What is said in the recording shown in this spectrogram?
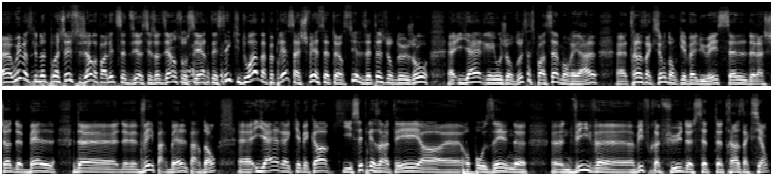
Euh, oui, parce que notre prochain sujet, on va parler de ces audiences au CRTC qui doivent à peu près s'achever à cette heure-ci. Elles étaient sur deux jours, euh, hier et aujourd'hui. Ça se passait à Montréal. Euh, transaction donc évaluée, celle de l'achat de Bell, de, de V par Bell, pardon. hier, Québécois qui s'est présenté a opposé une, une vive, un vif refus de cette transaction.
